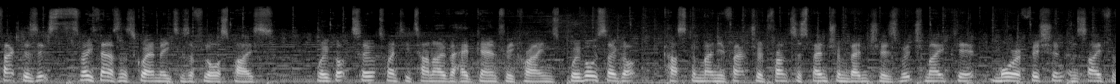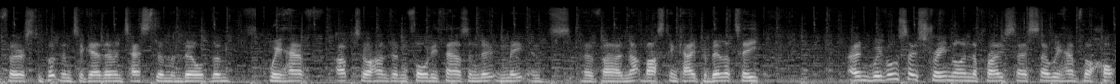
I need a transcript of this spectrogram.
Fact is it's 3,000 square metres of floor space. We've got two 20 tonne overhead gantry cranes. We've also got custom manufactured front suspension benches which make it more efficient and safer for us to put them together and test them and build them. We have up to 140,000 newton meters of uh, nut busting capability and we've also streamlined the process so we have the hot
